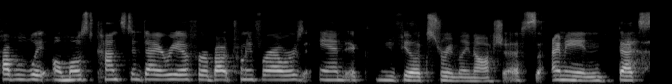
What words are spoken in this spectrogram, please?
probably almost constant diarrhea for about 24 hours and it, you feel extremely nauseous i mean that's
